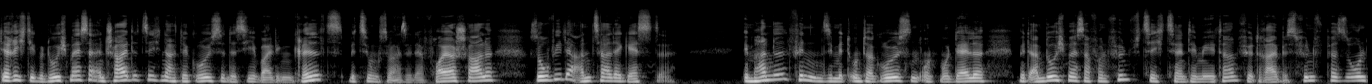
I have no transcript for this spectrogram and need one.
Der richtige Durchmesser entscheidet sich nach der Größe des jeweiligen Grills bzw. der Feuerschale sowie der Anzahl der Gäste. Im Handel finden Sie mitunter Größen und Modelle mit einem Durchmesser von 50 cm für drei bis fünf Personen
